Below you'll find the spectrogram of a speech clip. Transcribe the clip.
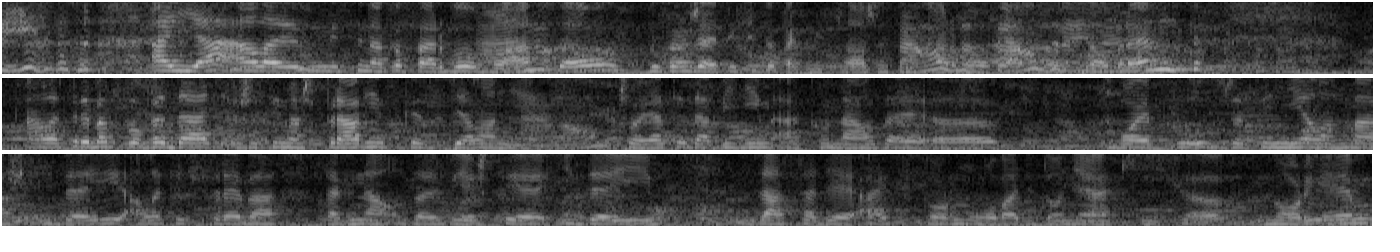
ty. Aj ja, ale myslím ako farbou vlasov. Áno, áno. Dúfam, že aj ty si to tak myslela, že som farbou vlasov. Dobre. Ale treba povedať, že ty máš právnické vzdelanie, Áno. čo ja teda vidím ako naozaj e, tvoje plus, že ty nielen máš idei, ale keď treba, tak naozaj vieš tie idei v zásade aj sformulovať do nejakých uh, noriem,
